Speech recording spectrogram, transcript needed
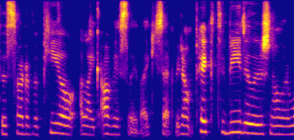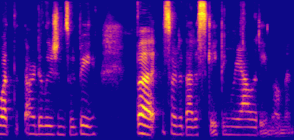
this sort of appeal like obviously like you said we don't pick to be delusional or what our delusions would be but sort of that escaping reality moment.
